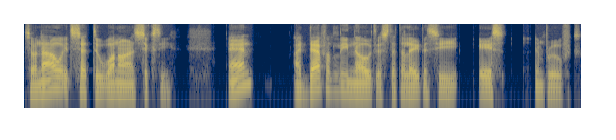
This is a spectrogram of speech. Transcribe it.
So now it's set to 160 and I definitely noticed that the latency is improved.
